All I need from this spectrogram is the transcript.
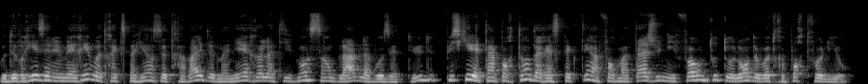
Vous devriez énumérer votre expérience de travail de manière relativement semblable à vos études, puisqu'il est important de respecter un formatage uniforme tout au long de votre portfolio.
